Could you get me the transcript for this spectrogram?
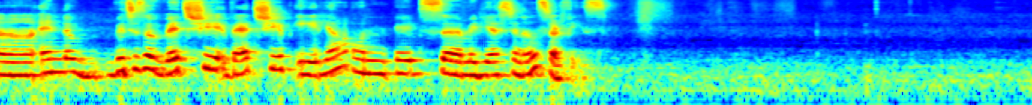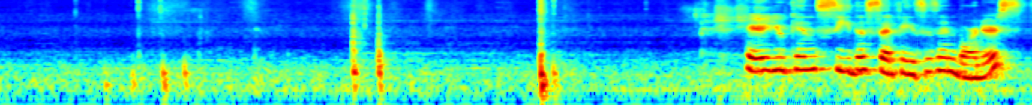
uh, and uh, which is a wedge shape, wedge shaped area on its uh, mediastinal surface. Here you can see the surfaces and borders.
